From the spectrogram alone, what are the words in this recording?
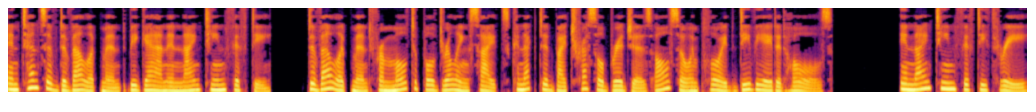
Intensive development began in 1950. Development from multiple drilling sites connected by trestle bridges also employed deviated holes. In 1953,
